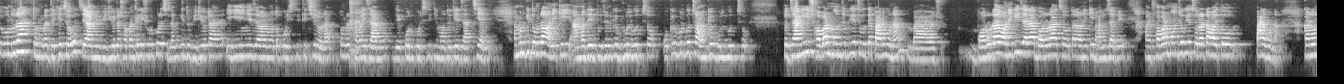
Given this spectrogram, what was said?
তো বন্ধুরা, তোমরা দেখেছ যে আমি ভিডিওটা সকাল থেকে শুরু করেছিলাম, কিন্তু ভিডিওটা এগিয়ে নিয়ে যাওয়ার মতো পরিস্থিতি ছিল না। তোমরা সবাই জানো যে কোন পরিস্থিতির মধ্য দিয়ে যাচ্ছি আমি। এমনকি তোমরা অনেকেই আমাদের দুজনকে ভুল বুঝছ ওকেও ভুল বুঝছ, আমাকেও ভুল বুঝছ। তো জানি সবার মন জুগিয়ে চলতে পারব না, বা বড়রা, অনেকেই যারা বড়রা আছো, তারা অনেকেই ভালো যাবে। আর সবার মন জুগিয়ে চলাটা হয়তো পারব না। কারণ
